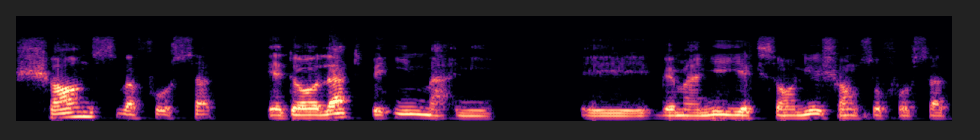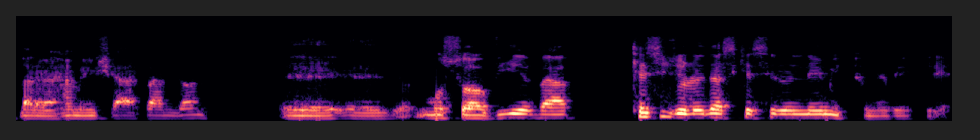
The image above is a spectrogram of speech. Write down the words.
شانس و فرصت عدالت به این معنی به معنی یکسانی شانس و فرصت برای همه شهروندان مساویه و کسی جلوی دست کسی رو نمی‌تونه بگیره.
